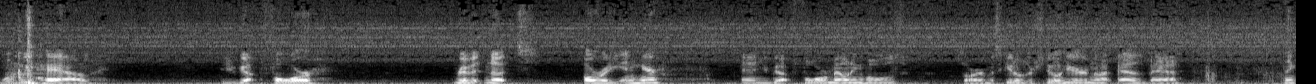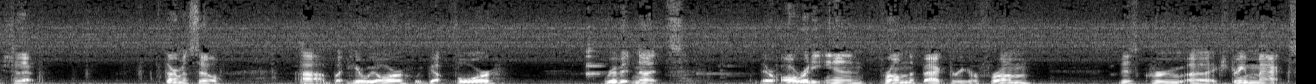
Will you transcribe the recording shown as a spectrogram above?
what we have, you've got four rivet nuts already in here and you've got four mounting holes. Sorry, mosquitoes are still here, not as bad. Thanks to that Thermacell. Uh, but here we are, we've got four rivet nuts. They're already in from the factory or from this crew, uh, Extreme Max.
